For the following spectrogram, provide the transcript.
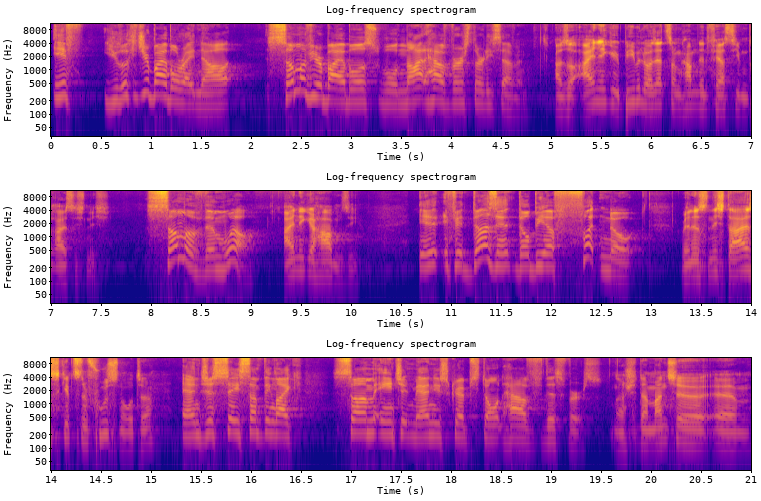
if you look at your Bible right now, some of your Bibles will not have verse 37. Also einige Bibelübersetzungen haben den Vers 37 nicht. Some of them will. Einige haben sie. If it doesn't, there'll be a footnote Wenn es nicht da ist, gibt es eine Fußnote. and just say something like, some ancient manuscripts don't have this verse. Da steht da, manche, ähm,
